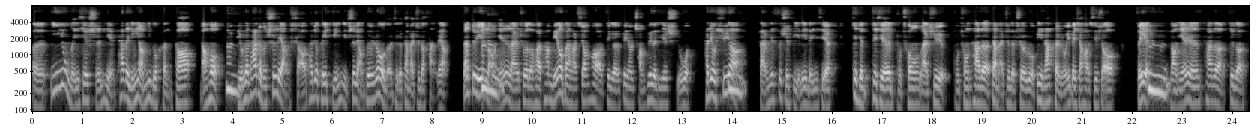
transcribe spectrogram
呃医用的一些食品，它的营养密度很高，然后，嗯，比如说它可能吃两勺，它就可以顶你吃两顿肉的这个蛋白质的含量。但对于老年人来说的话，他没有办法消耗这个非常常规的这些食物，它就需要百分之四十比例的一些这些这些补充来去补充它的蛋白质的摄入，并且它很容易被消耗吸收，所以老年人他的这个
